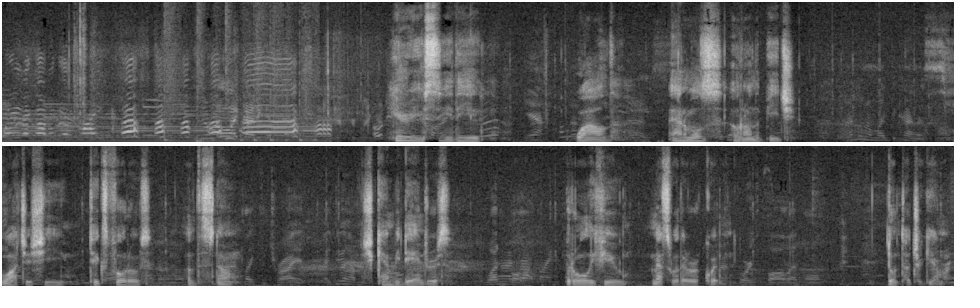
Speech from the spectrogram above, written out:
Wait, I gotta get Mike. oh, I gotta get Here you see the wild animals out on the beach. I don't know, it might be kind of. Watch as she takes photos of the snow. I'd like to try it. I do have She can be dangerous, but only if you mess with her equipment. sports ball at home. Don't touch her camera.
